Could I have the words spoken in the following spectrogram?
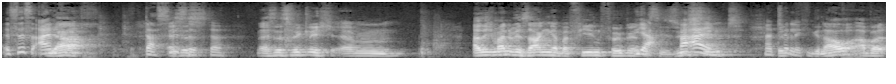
Es ist einfach Ja. das Es ist, Süßeste. es ist wirklich, ähm, also ich meine, wir sagen ja bei vielen Vögeln, Ja, dass sie süß bei allen. sind. Natürlich. Genau, aber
